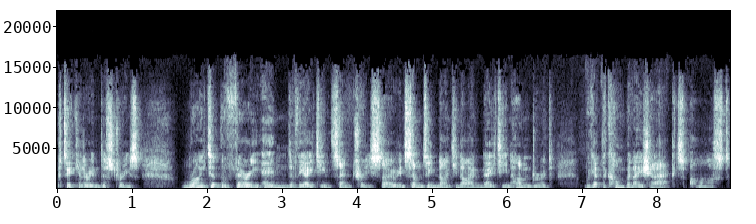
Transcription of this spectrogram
particular industries. Right at the very end of the 18th century, so in 1799 and 1800, we get the Combination Acts passed,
